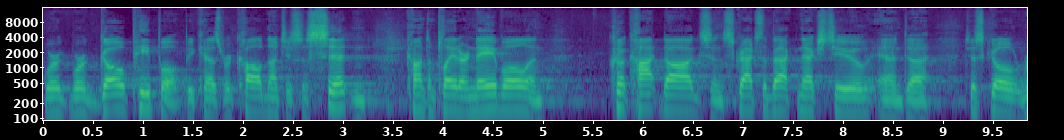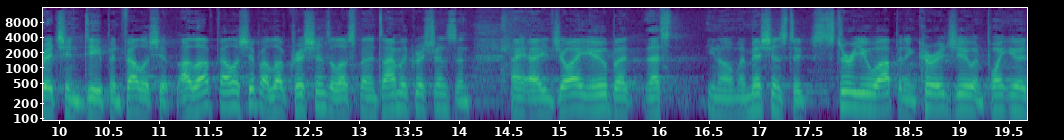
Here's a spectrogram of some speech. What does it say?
we're, we're go people because we're called not just to sit and contemplate our navel and cook hot dogs and scratch the back next to you and uh, just go rich and deep in fellowship. I love fellowship. I love Christians. I love spending time with Christians, and I, I enjoy you. But that's you know my mission is to stir you up and encourage you and point you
